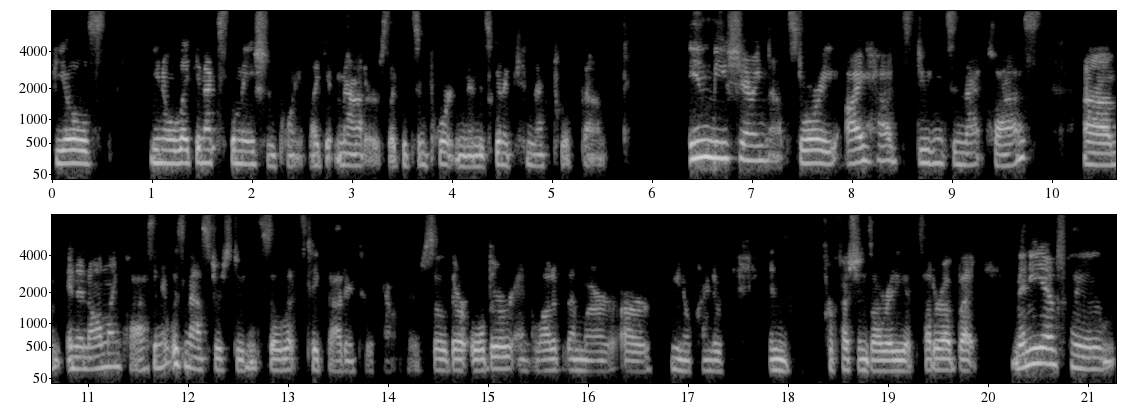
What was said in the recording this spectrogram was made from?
feels, you know, like an exclamation point, like it matters, like it's important and it's going to connect with them. In me sharing that story, I had students in that class um, in an online class and it was master students. So let's take that into account here. So they're older and a lot of them are, are you know, kind of in professions already, et cetera. But many of whom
